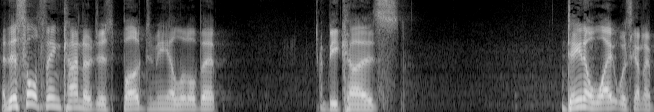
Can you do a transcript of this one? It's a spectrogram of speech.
and this whole thing kind of just bugged me a little bit because Dana White was going to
